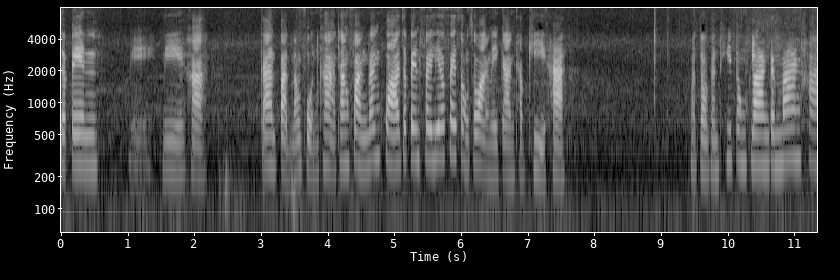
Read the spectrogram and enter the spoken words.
จะเป็น นี่นี่ค่ะ การปัดน้ำฝนค่ะ ทางฝั่งด้านขวาจะเป็นไฟเลี้ยวไฟส่องสว่างในการขับขี่ค่ะ มาต่อกันที่ตรงกลางกันบ้างค่ะ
